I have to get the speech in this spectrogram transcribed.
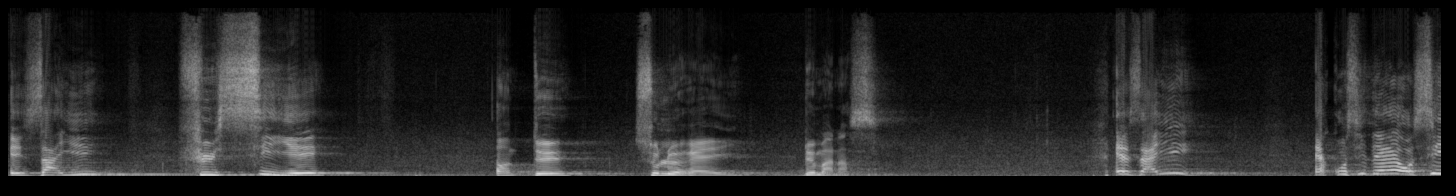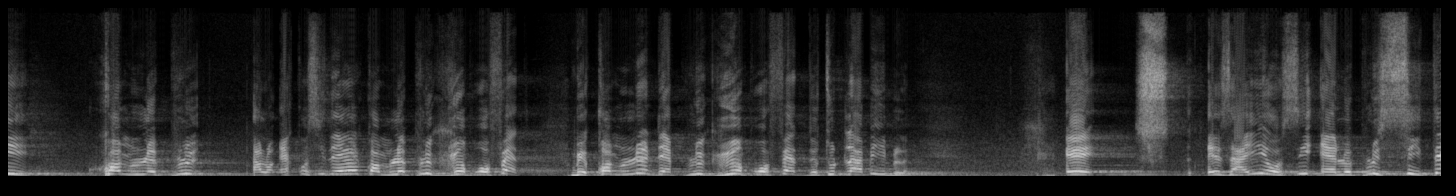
Ésaïe fut scié en deux sous le règne de Manassé. Ésaïe est considéré aussi comme le plus, alors est considéré comme le plus grand prophète, mais comme l'un des plus grands prophètes de toute la Bible. Et Ésaïe aussi est le plus cité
